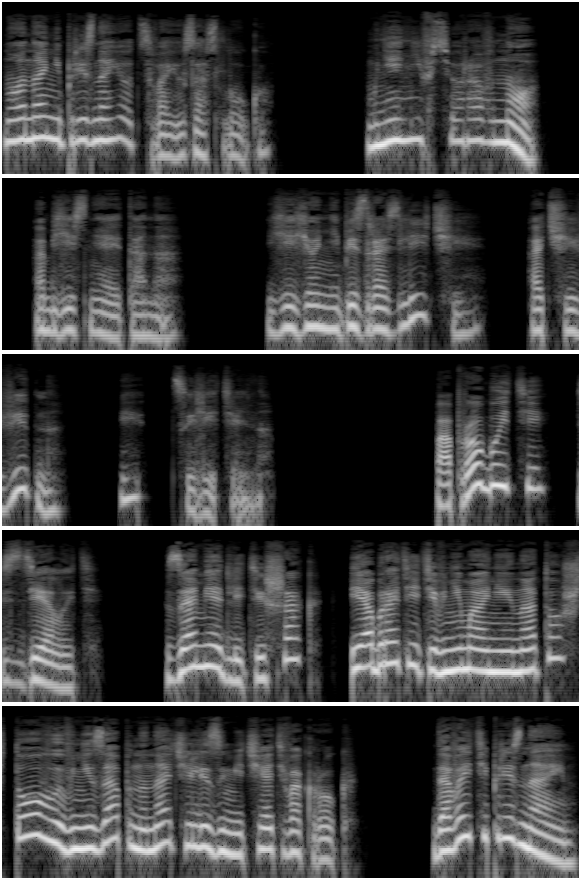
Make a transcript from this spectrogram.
но она не признает свою заслугу. «Мне не все равно», — объясняет она. Ее небезразличие очевидно и целительно. Попробуйте сделать. Замедлите шаг и обратите внимание на то, что вы внезапно начали замечать вокруг. Давайте признаем,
